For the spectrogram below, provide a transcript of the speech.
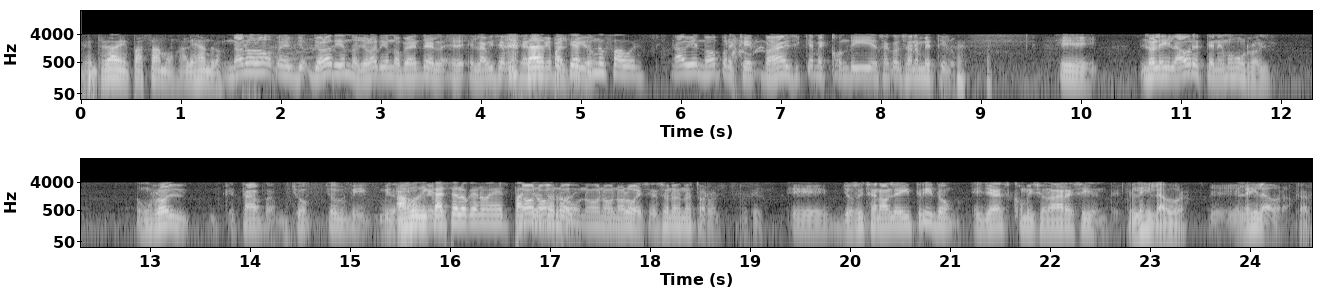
bien, pasamos, Alejandro. No, no, no, eh, yo, yo lo atiendo, yo lo atiendo, obviamente, la, la vicepresidenta de mi partido. haciendo un favor. Está bien, no, pero es que van a decir que me escondí, esa cosa no es mi estilo. eh, los legisladores tenemos un rol, un rol que está yo, yo mi, adjudicarse lo que no es parte no, no, de no, no, no, no lo es, eso no es nuestro rol. Eh, yo soy senador de distrito, ella es comisionada residente. Legisladora. Eh, legisladora. Claro.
